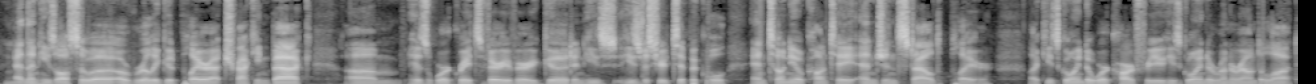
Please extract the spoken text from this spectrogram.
Mm-hmm. And then he's also a, a, really good player at tracking back. Um, his work rate's very, very good, and he's he's just your typical Antonio Conte engine styled player. Like he's going to work hard for you. He's going to run around a lot,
